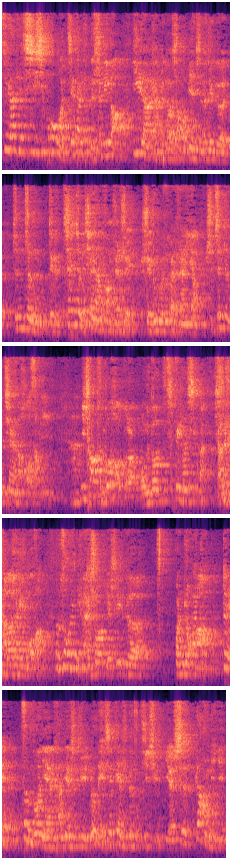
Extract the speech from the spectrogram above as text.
虽然这个气息不够稳健，但是你的声音啊，依然感觉到像我面前的这个真正这个真正天然矿泉水，水中贵族百山一样，是真正天然的好嗓音。你唱了很多好歌，我们都非常喜欢，想着查到这里模仿。那么作为你来说，也是一个观众啊。对，这么多年看电视剧，有哪些电视的主题曲也是让你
